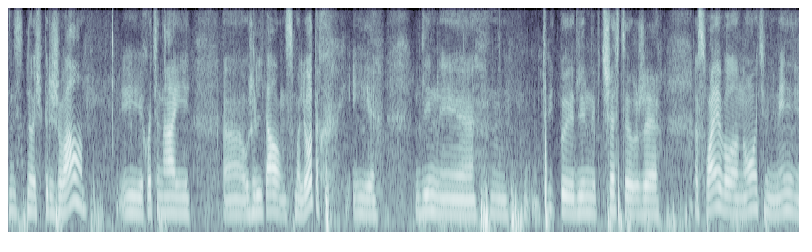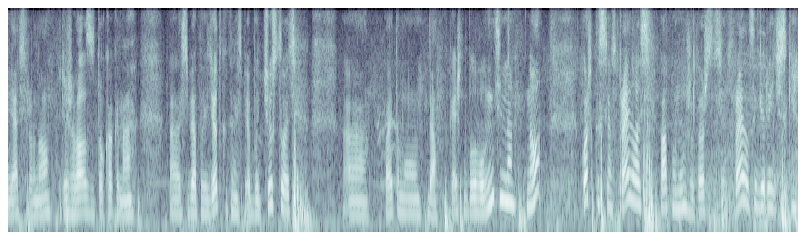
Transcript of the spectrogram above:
действительно очень переживала, и хоть она и э, уже летала на самолетах, и длинные трипы, длинные путешествия уже осваивала, но тем не менее я все равно переживала за то, как она э, себя поведет, как она себя будет чувствовать. Э, поэтому, да, конечно, было волнительно, но кошка совсем справилась, папа мужа тоже совсем справился героически,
